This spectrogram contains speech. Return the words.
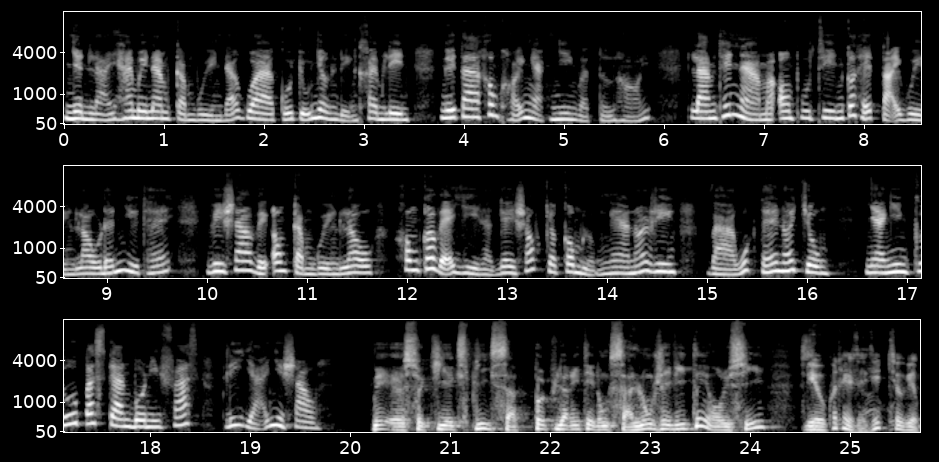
Nhìn lại 20 năm cầm quyền đã qua của chủ nhân Điện Kremlin, người ta không khỏi ngạc nhiên và tự hỏi, làm thế nào mà ông Putin có thể tại quyền lâu đến như thế? Vì sao việc ông cầm quyền lâu không có vẻ gì là gây sốc cho công luận Nga nói riêng và quốc tế nói chung? Nhà nghiên cứu Pascal Boniface lý giải như sau. Mais euh, ce qui explique sa popularité, donc sa longévité en Russie. Điều có thể giải thích cho việc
